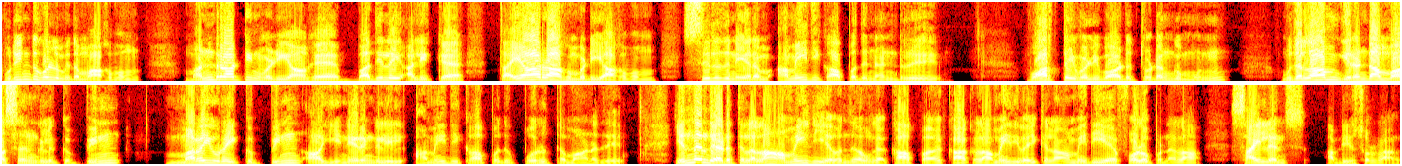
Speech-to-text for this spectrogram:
புரிந்து கொள்ளும் விதமாகவும் மன்றாட்டின் வழியாக பதிலை அளிக்க தயாராகும்படியாகவும் சிறிது நேரம் அமைதி காப்பது நன்று. வார்த்தை வழிபாடு தொடங்கும் முன் முதலாம் இரண்டாம் வாசகங்களுக்கு பின் மறையுறைக்கு பின் ஆகிய நேரங்களில் அமைதி காப்பது பொருத்தமானது. எந்தெந்த இடத்துலலாம் அமைதியை வந்து அவங்க காப்ப காக்கலாம் அமைதி வைக்கலாம் அமைதியை ஃபாலோ பண்ணலாம் சைலன்ஸ் அப்படின்னு சொல்கிறாங்க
